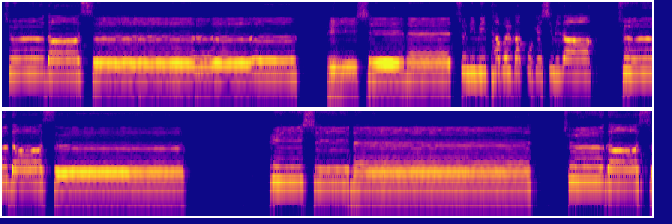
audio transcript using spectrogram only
주 리시네 주님이 답을 갖고 계십니다. 주다스 리시네 주다스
